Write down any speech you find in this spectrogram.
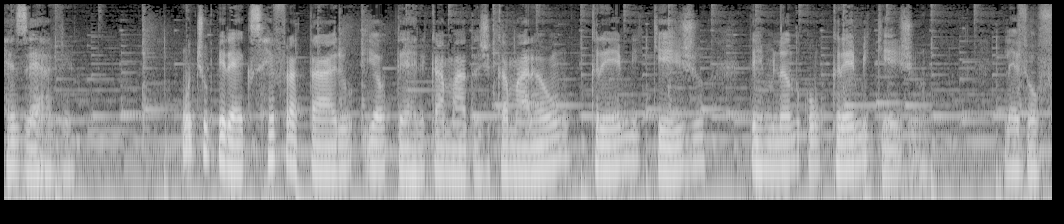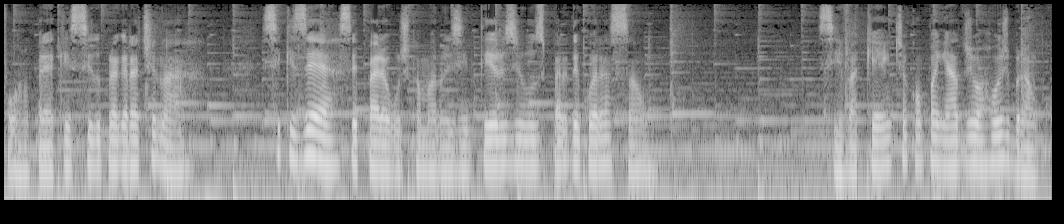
Reserve. Unte o pirex refratário e alterne camadas de camarão, creme, queijo, terminando com creme e queijo. Leve ao forno pré-aquecido para gratinar. Se quiser, separe alguns camarões inteiros e use para decoração. Sirva quente acompanhado de um arroz branco.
